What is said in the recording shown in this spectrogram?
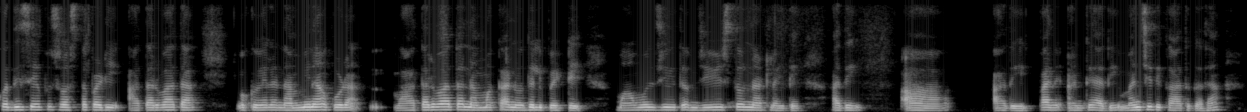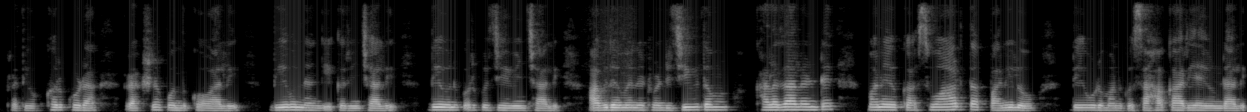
కొద్దిసేపు స్వస్థపడి ఆ తర్వాత ఒకవేళ నమ్మినా కూడా ఆ తర్వాత నమ్మకాన్ని వదిలిపెట్టి మామూలు జీవితం జీవిస్తున్నట్లయితే అది అది పని అంటే అది మంచిది కాదు కదా. ప్రతి ఒక్కరు కూడా రక్షణ పొందుకోవాలి. దేవుణ్ణి అంగీకరించాలి. దేవుని కొరకు జీవించాలి. ఆ విధమైనటువంటి జీవితం కలగాలంటే మన యొక్క స్వార్థ పనిలో దేవుడు మనకు సహకారి అయి ఉండాలి.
